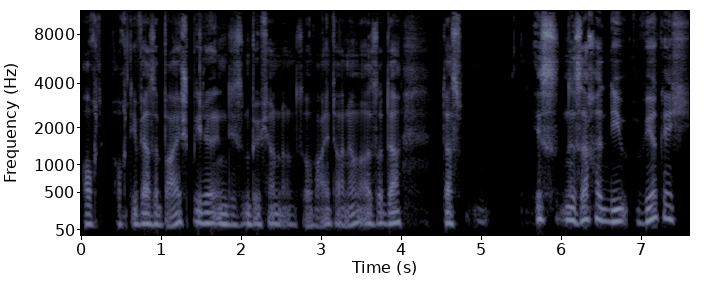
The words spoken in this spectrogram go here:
auch, auch diverse Beispiele in diesen Büchern und so weiter. Ne? Also da, das ist eine Sache, die wirklich,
